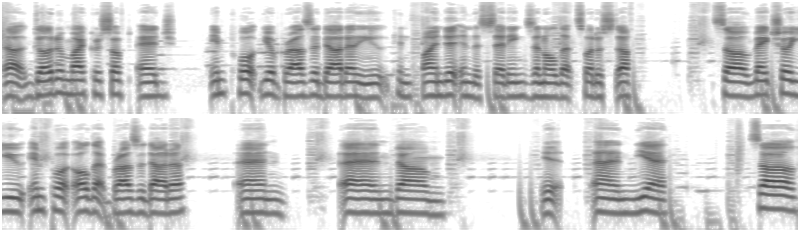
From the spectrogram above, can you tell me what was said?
uh, go to Microsoft Edge, import your browser data. You can find it in the settings and all that sort of stuff. So make sure you import all that browser data, and and um, yeah, and yeah. So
